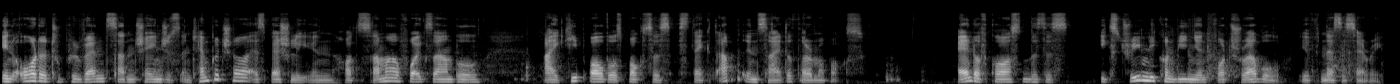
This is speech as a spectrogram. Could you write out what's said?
In order to prevent sudden changes in temperature, especially in hot summer for example, I keep all those boxes stacked up inside the thermobox. And of course this is extremely convenient for travel if necessary.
